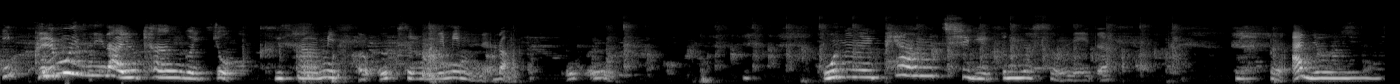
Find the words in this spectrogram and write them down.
이 괴물입니다 이렇게 하는 거 있죠. 그 사람이 바로 옥수님입니다. 오늘은 피아노 치기 끝났습니다. 안녕.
